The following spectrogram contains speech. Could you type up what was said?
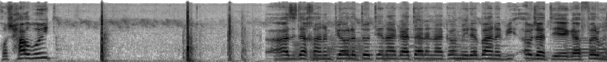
خۆشحاڵ بوویت؟ ئازیدا خانم پیاو لە تۆ تێناگا تا لە ناکاو میرەبانە بی ئەو جا تێگا فەرمو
